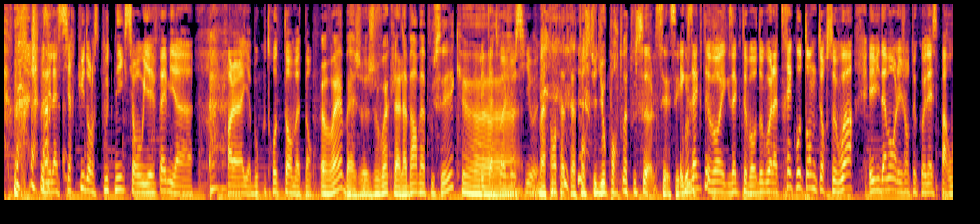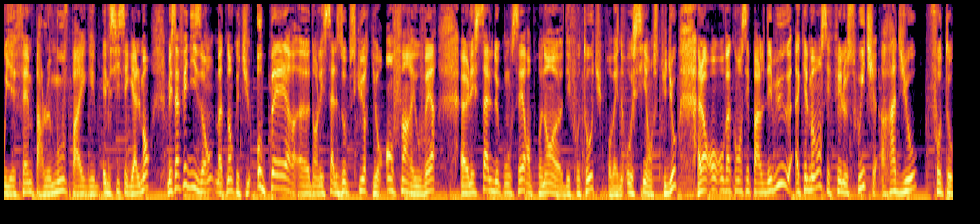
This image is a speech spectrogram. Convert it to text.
je faisais la circuit dans le Spoutnik sur WFM il y a, oh là là, il y a beaucoup trop de temps maintenant. Ouais, bah je, je vois que la, la barbe a poussé, que les tatouages aussi. Ouais. Maintenant t'as as ton studio pour toi tout seul. C'est cool. Exactement, exactement. Donc voilà, très content de te recevoir. Évidemment, les gens te connaissent par WeFM, par le Move, par M6 également. Mais ça fait dix ans maintenant que tu opères euh, dans les salles obscures qui ont enfin réouvert euh, les salles de concert en prenant euh, des photos. Tu promènes aussi en studio. Alors on va commencer par le début. À quel moment s'est fait le switch radio photo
